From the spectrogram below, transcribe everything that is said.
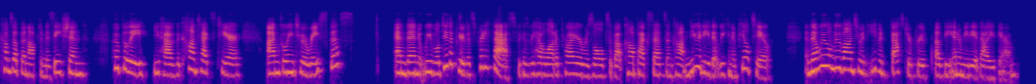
comes up in optimization. Hopefully you have the context here. I'm going to erase this And then we will do the proof. It's pretty fast because we have a lot of prior results about compact sets and continuity that we can appeal to. And then we will move on to an even faster proof of the intermediate value theorem.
